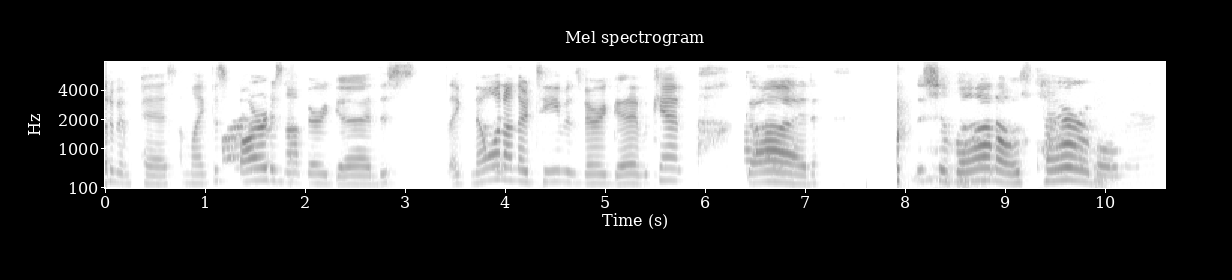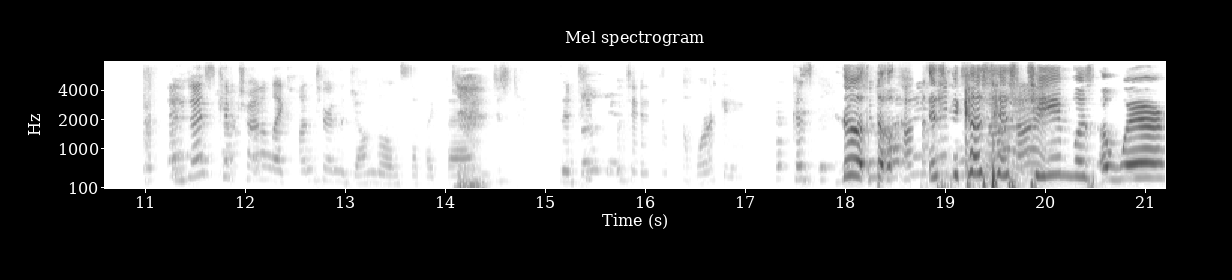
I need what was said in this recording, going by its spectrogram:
Would have been pissed. I'm like, this Bard is not very good. This like no one on their team is very good. We can't. God, this Shyvana was terrible, man. You guys kept trying to like hunt her in the jungle and stuff like that. And just the team rotated, wasn't working. Because The, the, it's because his team was aware.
